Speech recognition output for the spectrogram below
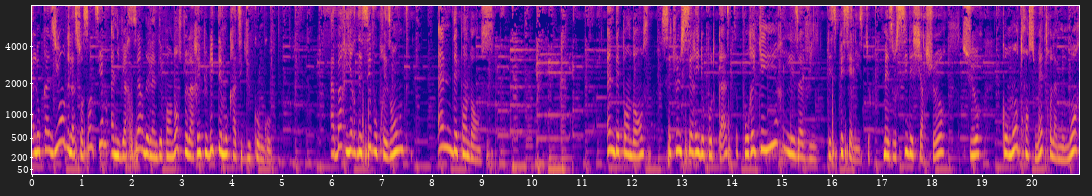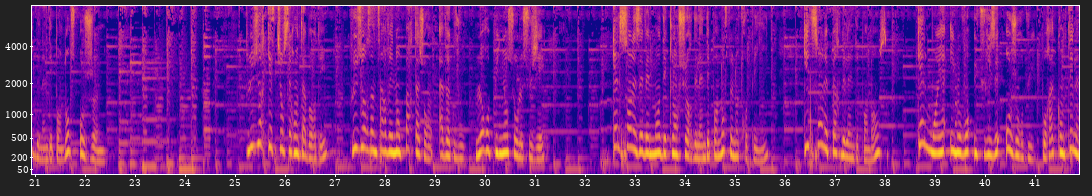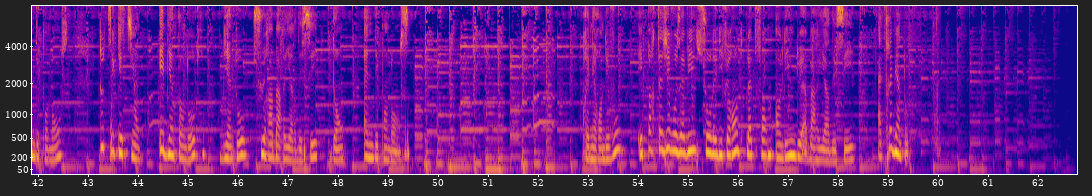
à l'occasion de la 60e anniversaire de l'indépendance de la République démocratique du Congo. Abar RDC vous présente Indépendance. Indépendance, c'est une série de podcasts pour recueillir les avis des spécialistes, mais aussi des chercheurs sur comment transmettre la mémoire de l'indépendance aux jeunes. Plusieurs questions seront abordées Plusieurs intervenants partageront avec vous leur opinion sur le sujet. Quels sont les événements déclencheurs de l'indépendance de notre pays? Qui sont les pères de l'indépendance? Quels moyens innovants utiliser aujourd'hui pour raconter l'indépendance? Toutes ces questions et bien tant d'autres, bientôt sur la barrière d'essai dans Indépendance. Prenez rendez-vous et partagez vos avis sur les différentes plateformes en ligne de la barrière d'essai. À très bientôt.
